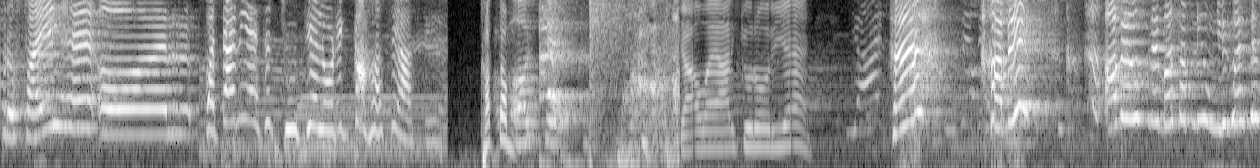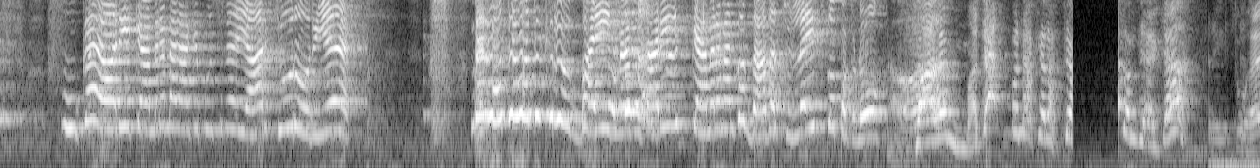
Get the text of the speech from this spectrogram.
प्रोफ़ाइल है और पता नहीं ऐसे चूतिया लोड़े कहाँ से आते हैं। खत्म। ओके क्या हुआ यार? क्यों रो रही है? हैं? अबे अबे उसने बस अपनी उंगली को ऐसे फूका है और ये कैमरे मैन आके पूछ रहे हैं यार क्यों रो रही है? मैं रोते हुए दिख रही हूँ भाई मैं बता रही हूँ इस कैमरामैन को ज़्यादा चुल्ला है, इसको पकड़ो। साले मज़ाक बना के रखते हैं। समझे क्या? तू है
